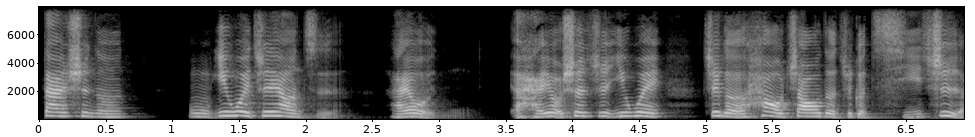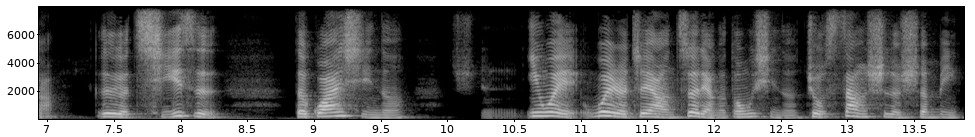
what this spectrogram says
但是呢，嗯，因为这样子，还有还有，甚至因为这个号召的这个旗帜啊，这个棋子的关系呢，因为为了这样，这两个东西呢就丧失了生命，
